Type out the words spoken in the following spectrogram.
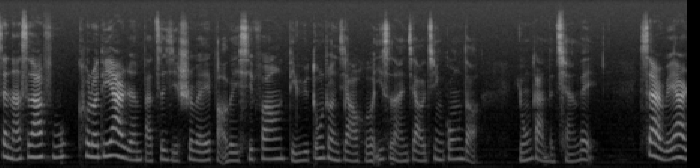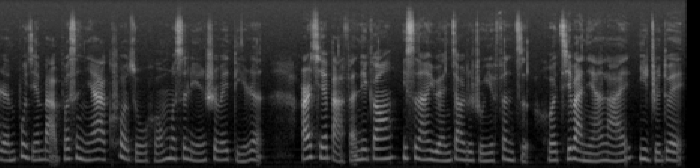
在南斯拉夫，克罗地亚人把自己视为保卫西方、抵御东正教和伊斯兰教进攻的勇敢的前卫。塞尔维亚人不仅把波斯尼亚克族和穆斯林视为敌人，而且把梵蒂冈、伊斯兰原教旨主义分子和几百年来一直对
